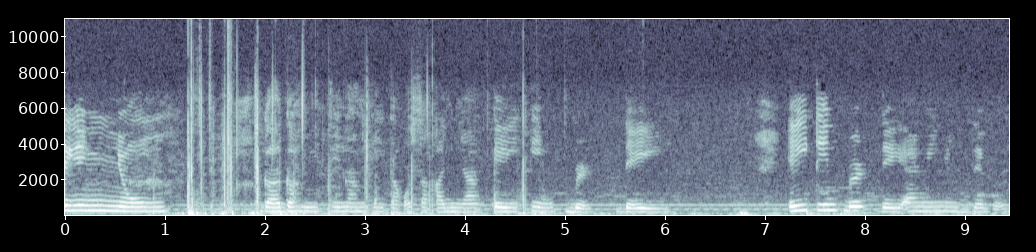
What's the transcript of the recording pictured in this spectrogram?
ayun yung gagamitin ng tita ko sa kanyang 18th birthday. 18th birthday, I mean yung debut.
